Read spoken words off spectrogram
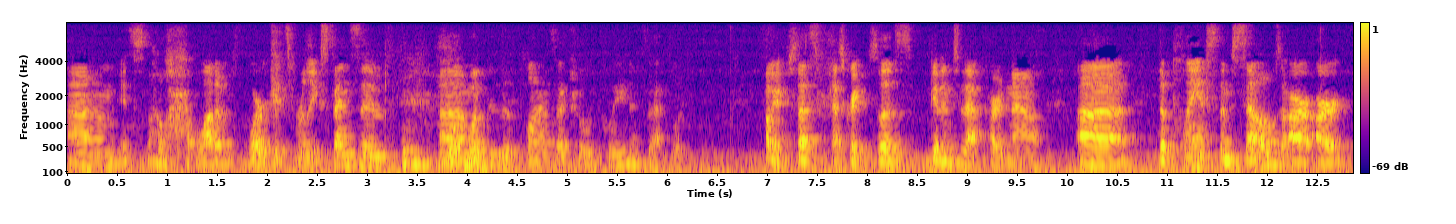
Um, it's a lot of work. It's really expensive. What, Um, what do the plants actually clean exactly? Okay, so that's that's great. So let's get into that part now. Uh, the plants themselves are are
